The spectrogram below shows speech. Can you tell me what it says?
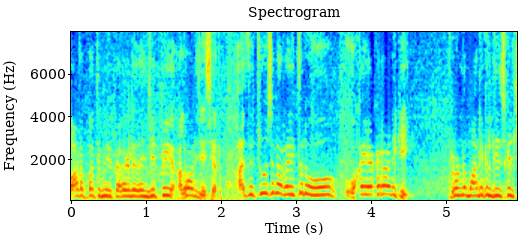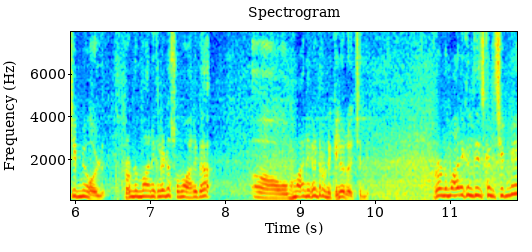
వాడపోతే మీరు పెరగలేదని చెప్పి అలవాటు చేశారు. అది చూసిన రైతులు ఒక ఎకరానికి రెండు మానికలు తీసుకెళ్ళి చిమ్మేవాళ్ళు. రెండు మానికలు అంటే సుమారుగా మానికంటే రెండు కిలోలు వచ్చింది. రెండు మానికలు తీసుకెళ్ళి చిమ్మి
